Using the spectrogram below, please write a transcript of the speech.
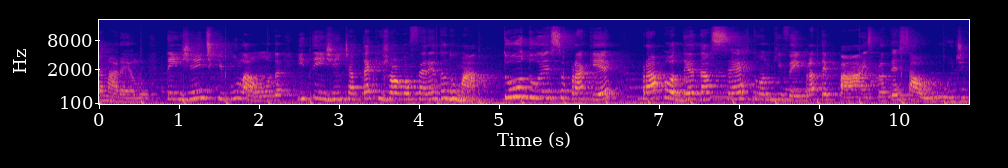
amarelo, tem gente que pula onda e tem gente até que joga oferenda no mar. Tudo isso para quê? Para poder dar certo o ano que vem, para ter paz, para ter saúde,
